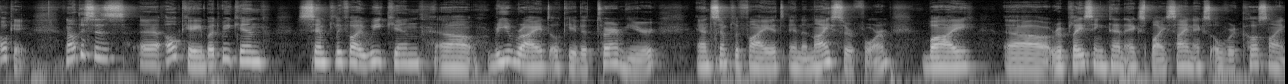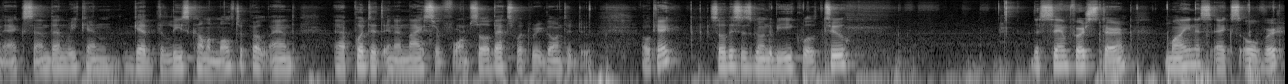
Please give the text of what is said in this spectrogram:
okay now this is uh, okay but we can simplify we can uh, rewrite okay the term here and simplify it in a nicer form by uh, replacing tan x by sine x over cosine x and then we can get the least common multiple and uh, put it in a nicer form. So that's what we're going to do. Okay so this is going to be equal to the same first term minus x over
